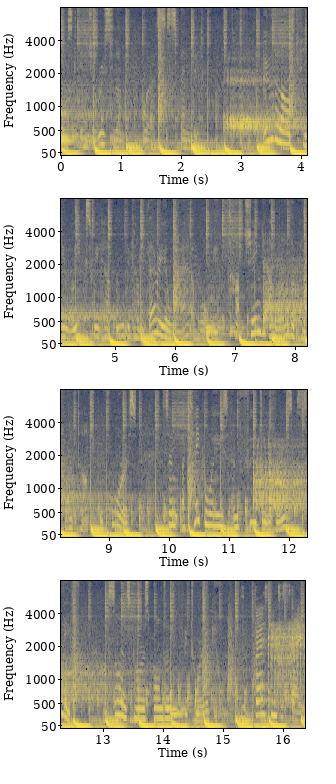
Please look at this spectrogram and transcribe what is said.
Mosque in Jerusalem were suspended. Over the last few weeks, we have all become very aware of what we are touching and what other people have touched before us. So, are takeaways and food deliveries safe? Our science correspondent, Victoria Gill. The first thing to state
